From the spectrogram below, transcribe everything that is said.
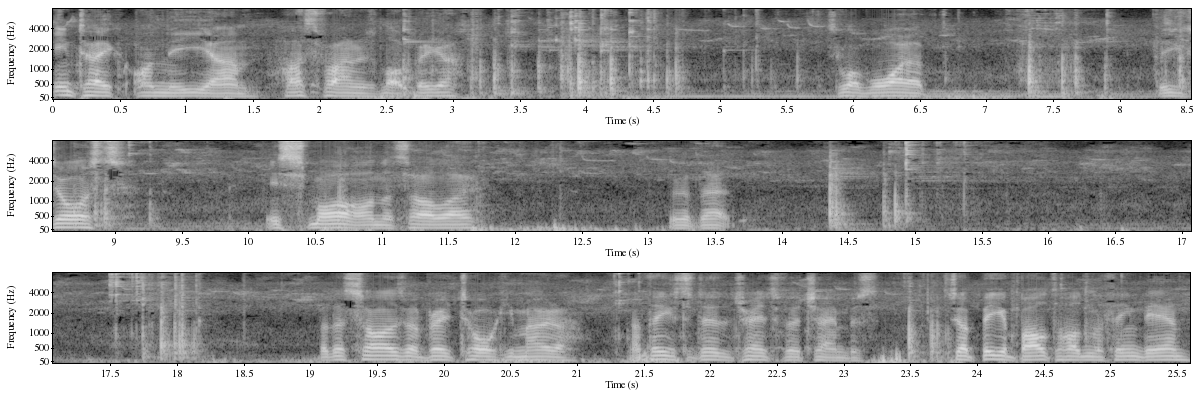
intake on the um, Husqvarna is a lot bigger. It's a lot wider. The exhaust is small on the Solo. Look at that. But the Solo's got a very torquey motor. I think it's to do the transfer chambers. It's got bigger bolts holding the thing down.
